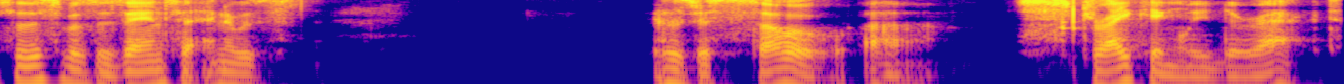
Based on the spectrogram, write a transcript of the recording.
So this was his answer, and it was it was just so uh, strikingly direct.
